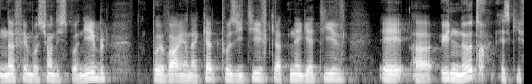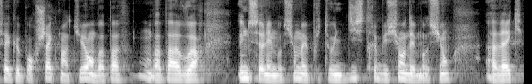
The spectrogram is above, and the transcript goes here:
neuf émotions disponibles. Vous pouvez voir, il y en a quatre positives, quatre négatives et une neutre. Et ce qui fait que pour chaque peinture, on ne va pas avoir une seule émotion, mais plutôt une distribution d'émotions avec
